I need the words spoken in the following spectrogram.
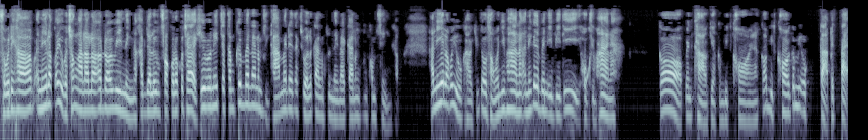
สวัสดีครับ อันนี้เราก็อยู่กับช่องงานเราเราเอาดอยวีหนึ่งนะครับ อย่าลืมฝากกดไลค์กดแชร์คลิปวันนี้จะทำขึ้นเพื่อแนะนำสินค้าไม่ได้ชักชวนและการลงทุนในรายการลงทุนความเสี่ยงครับ อันนี้เราก็อยู่ข่าวคริปโต2025นยี่ห้านะ อันนี้ก็จะเป็น EP ที่65นะ ก็เป็นข่าวเกี่ยวกับบิตคอยนะ ก็บิตคอยก็มีโอกาสไปแตะ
